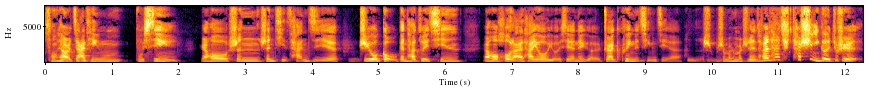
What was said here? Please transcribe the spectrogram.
从小家庭不幸。然后身身体残疾，只有狗跟他最亲。然后后来他又有一些那个 drag queen 的情节，什么什么什么之类的。反正他他是一个就是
